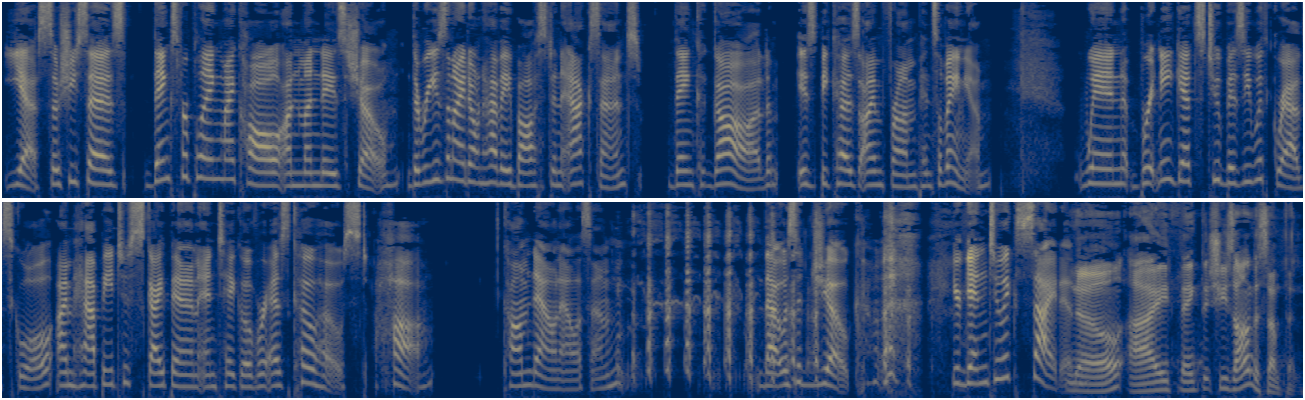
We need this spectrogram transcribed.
Yes, so she says, Thanks for playing my call on Monday's show. The reason I don't have a Boston accent, thank God, is because I'm from Pennsylvania. When Brittany gets too busy with grad school, I'm happy to Skype in and take over as co host. Ha. Calm down, Allison. that was a joke. You're getting too excited. No, I think that she's on to something.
